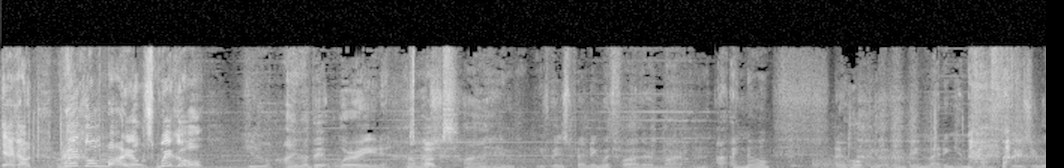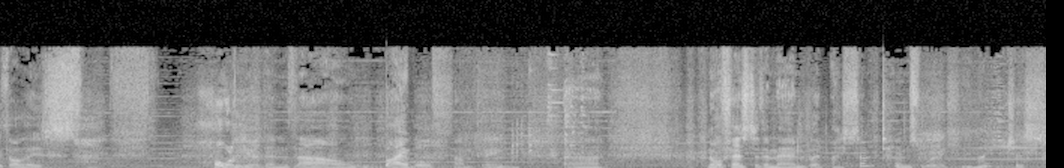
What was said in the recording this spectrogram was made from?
Yeah, go on. Wiggle, Miles, wiggle! You know, I'm a bit worried how It's much bugs. time you've been spending with Father Martin. I, I know, I hope you haven't been letting him confuse you with all his holier than thou Bible thumping. Uh, no offense to the man, but I sometimes worry he might just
